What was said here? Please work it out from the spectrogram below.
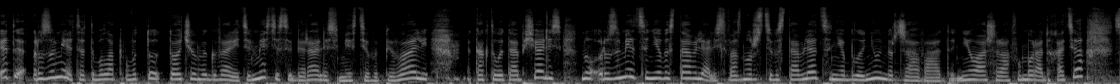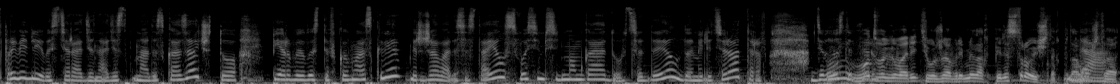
Это, разумеется, это было вот то, то, о чем вы говорите. Вместе собирались, вместе выпивали, как-то вот общались. Но, разумеется, не выставлялись. Возможности выставляться не было ни у Мирджавада, ни у Ашрафа Мурада. Хотя, справедливости ради надо сказать, что первая выставка в Москве Мирджавада состоялась в 87 году в ЦДЛ, в Доме литераторов. В 91... ну, вот вы говорите уже о временах перестроечных, потому да. что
